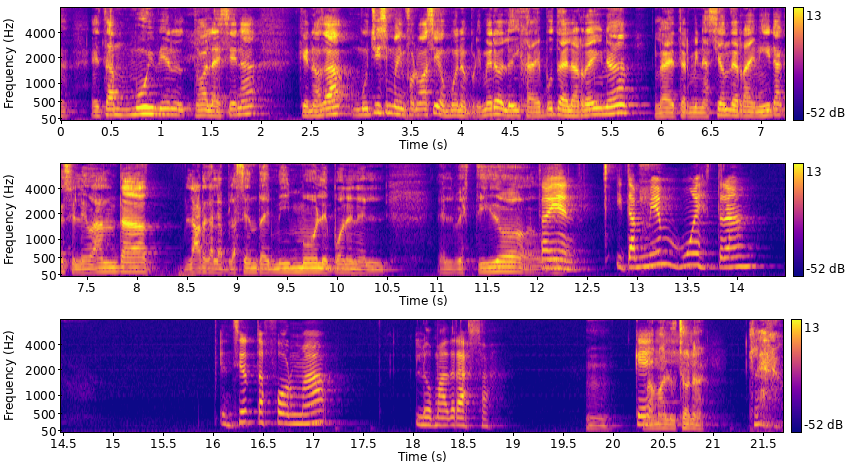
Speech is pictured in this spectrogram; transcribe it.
Está muy bien toda la escena, que nos da muchísima información. Bueno, primero la hija de puta de la reina, la determinación de Rhaenyra, que se levanta, larga la placenta ahí mismo, le ponen el, el vestido. Está Eh, bien. Y también muestran, en cierta forma, lo madraza. mm, Que- Mamá luchona. Claro.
